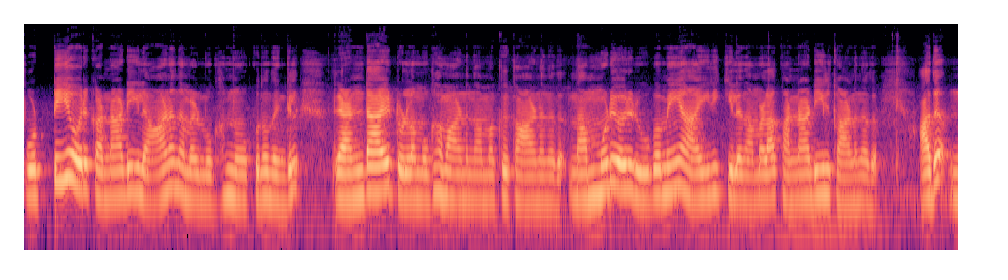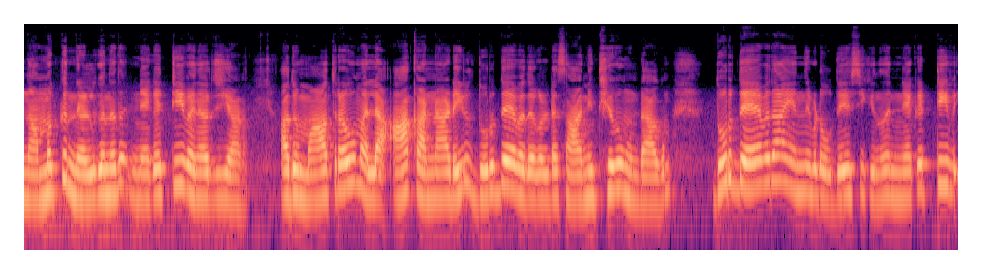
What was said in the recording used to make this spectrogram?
പൊട്ടിയ ഒരു കണ്ണാടിയിലാണ് നമ്മൾ മുഖം നോക്കുന്നതെങ്കിൽ രണ്ടായിട്ടുള്ള മുഖമാണ് നമുക്ക് കാണുന്നത്. നമ്മുടെ ഒരു രൂപമേ ആയിരിക്കില്ല നമ്മൾ ആ കണ്ണാടിയിൽ കാണുന്നത്. അത് നമുക്ക് നൽകുന്നത് നെഗറ്റീവ് എനർജിയാണ്. അതുമാത്രവുമല്ല ആ കണ്ണാടിയിൽ ദുർദേവതകളുടെ സാന്നിധ്യവും ഉണ്ടാകും. ദുർദേവത എന്നിവിടെ ഉദ്ദേശിക്കുന്നത് നെഗറ്റീവ്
